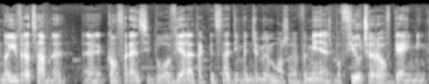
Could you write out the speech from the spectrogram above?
No i wracamy. E, konferencji było wiele, tak więc nawet nie będziemy może wymieniać, bo Future of Gaming,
